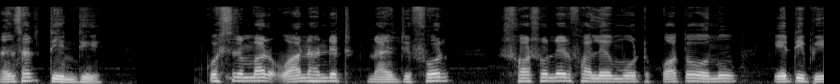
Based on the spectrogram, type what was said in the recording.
অ্যান্সার তিনটি। Question number one hundred ninety four শ্বসনের ফলে মোট কত অণু এটিপি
